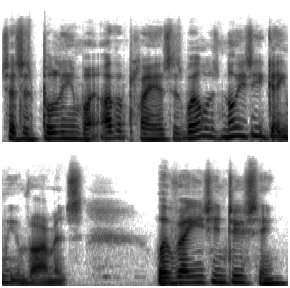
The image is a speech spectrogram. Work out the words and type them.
such as bullying by other players as well as noisy gaming environments were rage inducing.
